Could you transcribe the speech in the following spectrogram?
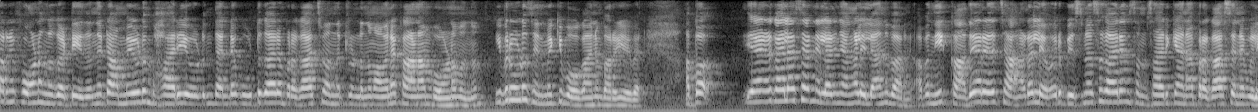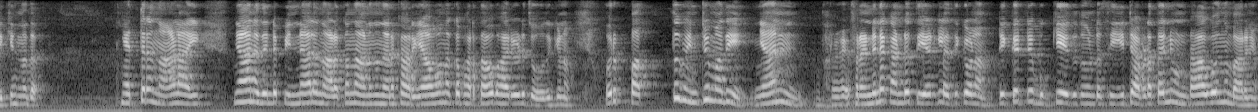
പറഞ്ഞു ഫോൺ അങ്ങ് കട്ട് ചെയ്തു. എന്നിട്ട് അമ്മയോടും ഭാര്യയോടും തന്റെ കൂട്ടുകാരൻ പ്രകാശ് വന്നിട്ടുണ്ടെന്നും അവനെ കാണാൻ പോകണമെന്നും ഇവരോട് സിനിമയ്ക്ക് പോകാനും പറയും ഇവർ അപ്പോൾ കൈലാസേട്ടൻ ഞങ്ങളില്ലാന്ന് പറഞ്ഞു. അപ്പോൾ നീ കഥ അറിയാതെ ചാടല്ലേ? ഒരു ബിസിനസ്സുകാരൻ സംസാരിക്കാനാണ് എന്നെ വിളിക്കുന്നത്. എത്ര നാളായി? ഞാൻ ഇതിന്റെ പിന്നാലെ നടക്കുന്നതാണെന്ന് നിനക്ക് അറിയാവോ എന്നൊക്കെ ഭർത്താവ് ഭാര്യയോട് ചോദിക്കണം. ഒരു പത്ത് മിനിറ്റ് മതി. ഞാൻ ഫ്രണ്ടിനെ കണ്ട് തിയേറ്ററിൽ എത്തിക്കോളാം. ടിക്കറ്റ് ബുക്ക് ചെയ്തതുകൊണ്ട് സീറ്റ് അവിടെ തന്നെ ഉണ്ടാകുമെന്ന് പറഞ്ഞു.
